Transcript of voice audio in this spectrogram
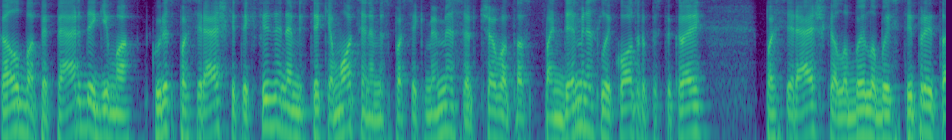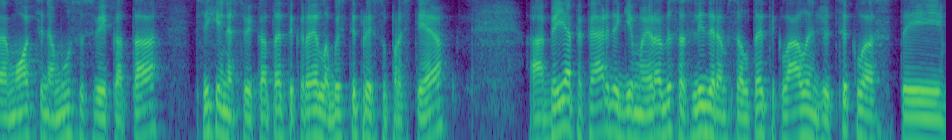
kalba apie perdėgymą, kuris pasireiškia tiek fizinėmis, tiek emocinėmis pasiekmėmis. Ir čia va tas pandeminis laikotarpis tikrai pasireiškia labai labai stipriai, ta emocinė mūsų sveikata, psichinė sveikata tikrai labai stipriai suprastėjo. Beje, apie perdėgymą yra visas lyderiams LT tiklalandžių ciklas, tai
